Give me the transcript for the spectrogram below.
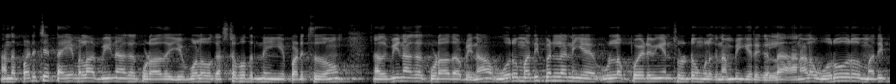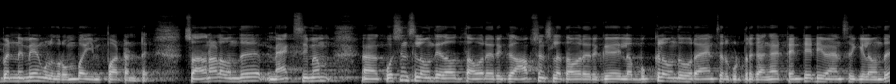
அந்த படித்த டைம் எல்லாம் வீணாகக்கூடாது. எவ்வளோ கஷ்டப்பட்டு நீங்கள் படித்ததும் அது வீணாகக்கூடாது அப்படின்னா ஒரு மதிப்பெண்ணில் நீங்கள் உள்ளே போயிடுவீங்கன்னு சொல்லிட்டு உங்களுக்கு நம்பிக்கை இருக்குல்ல. அதனால் ஒரு ஒரு மதிப்பெண்ணுமே உங்களுக்கு ரொம்ப இம்பார்ட்டன்ட்டு ஸோ அதனால் வந்து மேக்ஸிமம் கொஷின்ஸில் வந்து ஏதாவது தவறு இருக்குது ஆப்ஷன்ஸில் தவறு இருக்குது இல்லை புக்கில் வந்து ஒரு ஆன்சர் கொடுத்துருக்காங்க டென்டேட்டிவ் ஆன்சர் கீழே வந்து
